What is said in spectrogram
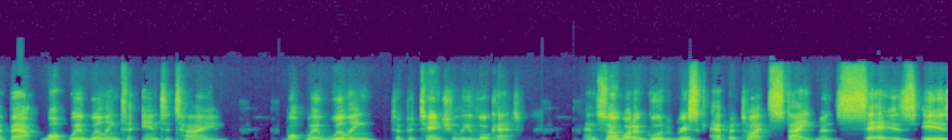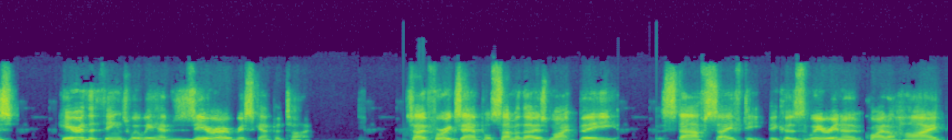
about what we're willing to entertain, what we're willing to potentially look at. And so, what a good risk appetite statement says is here are the things where we have zero risk appetite. So, for example, some of those might be staff safety because we're in a quite a high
